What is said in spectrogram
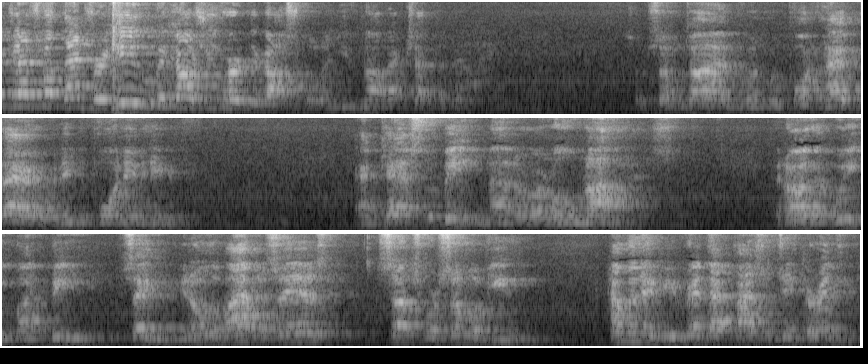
of judgment than for you because you've heard the gospel and you've not accepted it. So sometimes when we're pointing out there, we need to point in here and cast the beam out of our own eyes in order that we might be saved. You know, the Bible says such were some of you. How many of you read that passage in Corinthians?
